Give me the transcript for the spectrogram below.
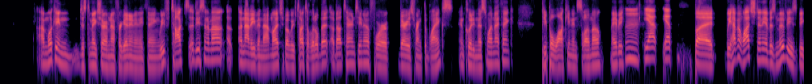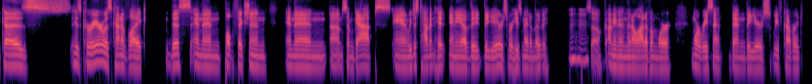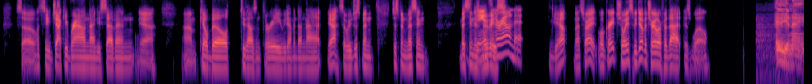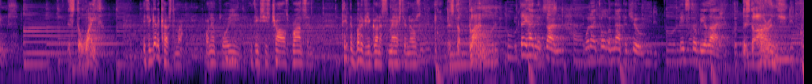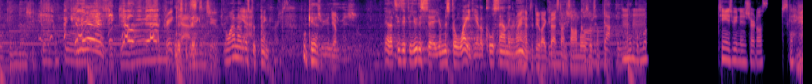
I'm looking just to make sure I'm not forgetting anything. We've talked a decent amount, uh, uh, not even that much, but we've talked a little bit about Tarantino for various rank the blanks, including this one, I think. People walking in slow mo, maybe. mm, yep, yep. But we haven't watched any of his movies because his career was kind of like this and then Pulp Fiction and then um, some gaps. And we just haven't hit any of the, the years where he's made a movie. hmm So, I mean, and then a lot of them were more recent than the years we've covered. So let's see, Jackie Brown, 97. Yeah. Um, Kill Bill, 2003. We haven't done that. Yeah. So we've just been, just been missing, missing his Dancing movies. around it. Yep. That's right. Well, great choice. We do have a trailer for that as well. Here your names. Mr. White. If you get a customer or an employee who thinks he's Charles Bronson, take the butt of your gun and smash their nose. Mr. Blonde. If they hadn't done what I told them not to do, they'd still be alive. Mr. Orange. Yeah, she killed me, man. Great Mr. cast Pink. too. Why am I Yeah. Mr. Pink? Who cares what your name is? Yeah, that's easy for you to say. You're Mr. White. You have a cool So sounding we might name. have to do like best ensembles or something. Mhm. Teenage Mutant Ninja Turtles. Just kidding.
